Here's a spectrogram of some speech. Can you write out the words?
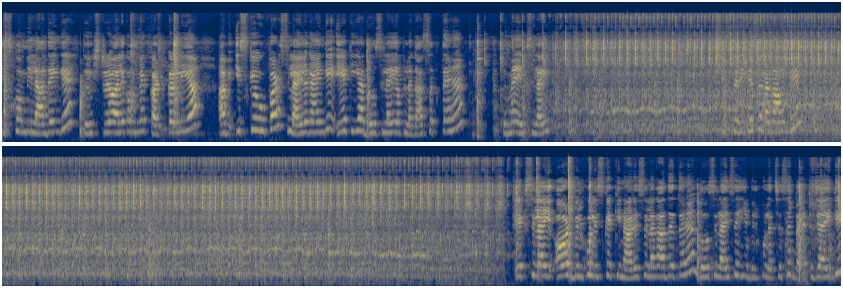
इसको मिला देंगे। तो एक्स्ट्रा वाले को हमने कट कर लिया। अब इसके ऊपर सिलाई लगाएँगे। एक या दो सिलाई आप लगा सकते हैं। तो मैं एक सिलाई इस तरीके से लगाऊँगी। एक सिलाई और बिल्कुल इसके किनारे से लगा देते हैं। दो सिलाई से ये बिल्कुल अच्छे से बैठ जाएगी।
